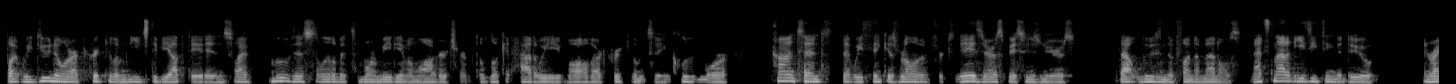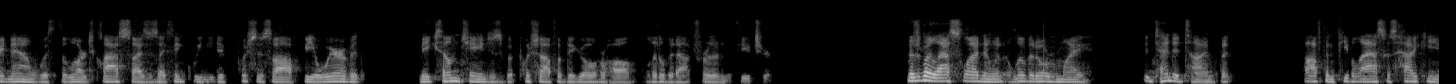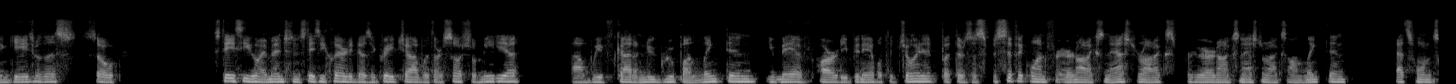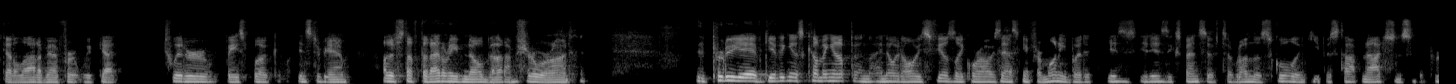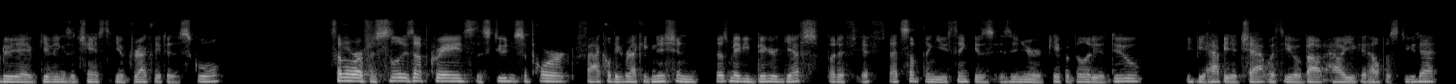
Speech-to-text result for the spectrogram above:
but we do know our curriculum needs to be updated. And so I've moved this a little bit to more medium and longer term to look at how do we evolve our curriculum to include more content that we think is relevant for today's aerospace engineers without losing the fundamentals. And that's not an easy thing to do. And right now with the large class sizes, I think we need to push this off, be aware of it, make some changes, but push off a big overhaul a little bit out further in the future. This is my last slide, and I went a little bit over my intended time, but often people ask us, how can you engage with us? So Stacy, who I mentioned, Stacy Clarity does a great job with our social media. Uh, we've got a new group on LinkedIn. You may have already been able to join it, but there's a specific one for aeronautics and astronautics, Purdue Aeronautics and Astronautics on LinkedIn. That's one that's got a lot of effort. We've got Twitter, Facebook, Instagram other stuff that I don't even know about. I'm sure we're on. The Purdue Day of Giving is coming up, and I know it always feels like we're always asking for money, but it is it is expensive to run the school and keep us top notch. And so the Purdue Day of Giving is a chance to give directly to the school. Some of our facilities upgrades, the student support, faculty recognition, those may be bigger gifts, but if, if that's something you think is, is in your capability to do, we'd be happy to chat with you about how you could help us do that.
